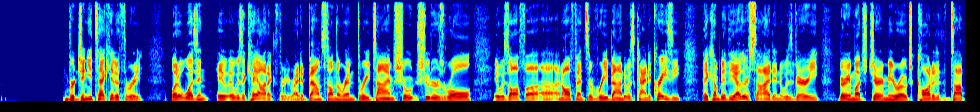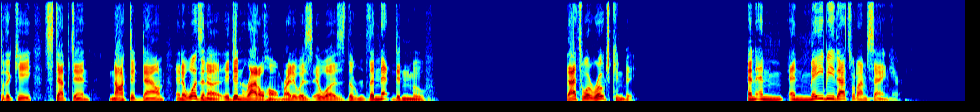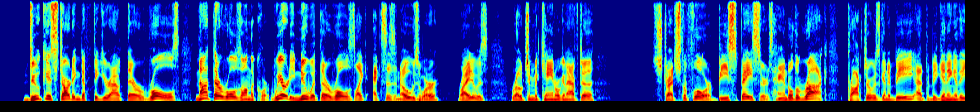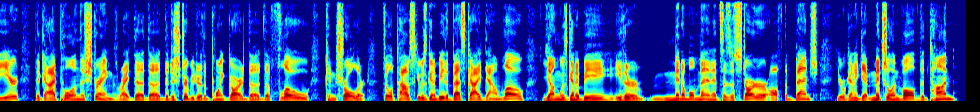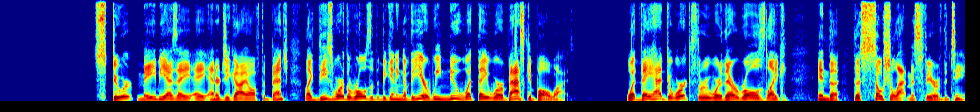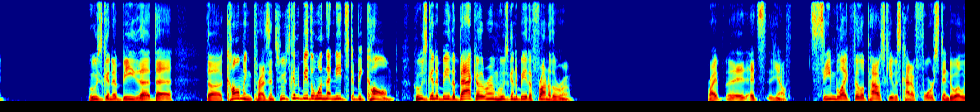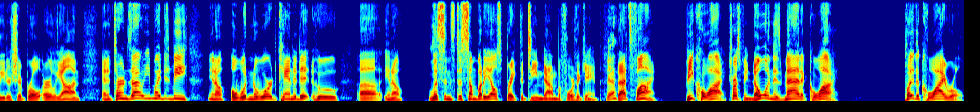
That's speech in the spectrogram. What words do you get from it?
Virginia Tech hit a three, but it wasn't. It, was a chaotic three, right? It bounced on the rim three times. Shoo- shooters roll. It was off a, a, an offensive rebound. It was kind of crazy. They come to the other side, and it was very, very much Jeremy Roach caught it at the top of the key, stepped in, knocked it down, and it wasn't a. It didn't rattle home, right? It was. It was the the net didn't move. That's what Roach can be. And and and maybe that's what I'm saying here. Duke is starting to figure out their roles, not their roles on the court. We already knew what their roles like X's and O's were, right? It was Roach and McCain were going to have to stretch the floor, be spacers, handle the rock. Proctor was going to be at the beginning of the year the guy pulling the strings, right? The the the distributor, the point guard, the the flow controller. Filipowski was going to be the best guy down low. Young was going to be either minimal minutes as a starter off the bench. You were going to get Mitchell involved a ton. Stewart maybe as a, a energy guy off the bench. Like these were the roles at the beginning of the year. We knew what they were basketball wise. What they had to work through were their roles like in the the social atmosphere of the team. Who's going to be the the the calming presence? Who's going to be the one that needs to be calmed? Who's going to be the back of the room? Who's going to be the front of the room? Right? It- It's you know seemed like Filipowski was kind of forced into a leadership role early on, and it turns out he might just be you know a Wooden Award candidate who uh you know listens to somebody else break the team down before the game. Yeah. That's fine. Be Kawhi. Trust me, no one is mad at Kawhi. Play the Kawhi role.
